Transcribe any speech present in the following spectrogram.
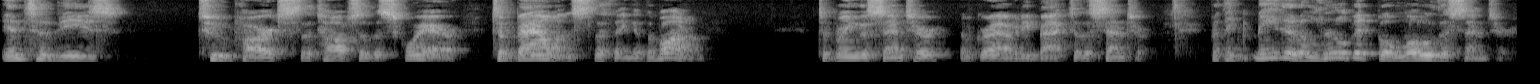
into these two parts, the tops of the square, to balance the thing at the bottom, to bring the center of gravity back to the center. But they made it a little bit below the center,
